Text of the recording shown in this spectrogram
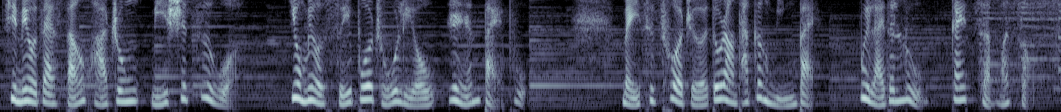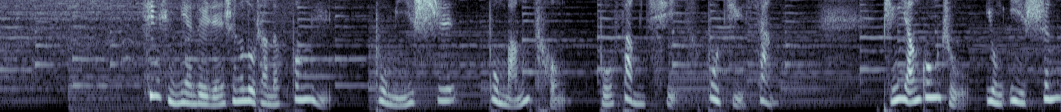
既没有在繁华中迷失自我，又没有随波逐流、任人摆布。每一次挫折都让她更明白未来的路该怎么走。清醒面对人生路上的风雨，不迷失，不盲从，不放弃，不沮丧。平阳公主用一生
